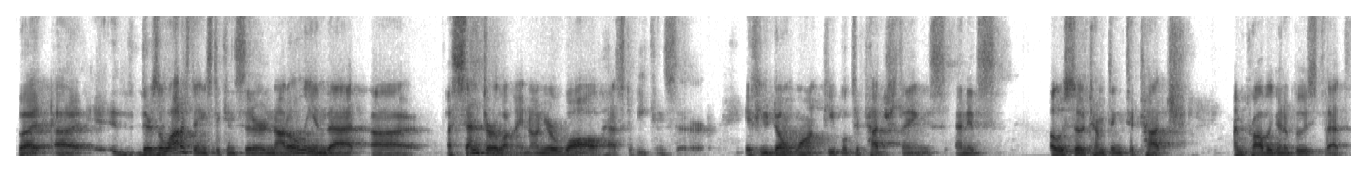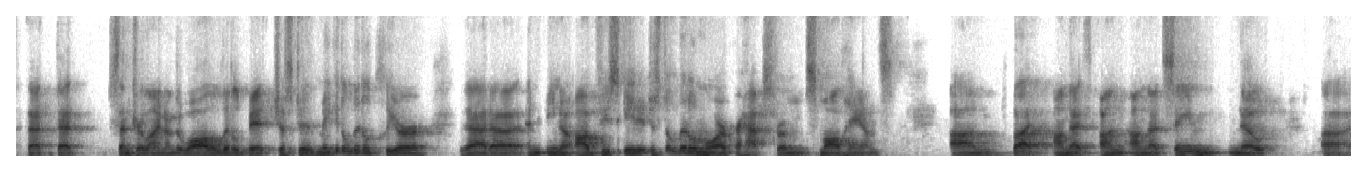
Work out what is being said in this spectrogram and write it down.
but uh, there's a lot of things to consider. Not only in that uh, a center line on your wall has to be considered. If you don't want people to touch things, and it's oh so tempting to touch, I'm probably going to boost that that that center line on the wall a little bit just to make it a little clearer that uh, and you know obfuscate it just a little more perhaps from small hands um, but on that on on that same note, uh,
